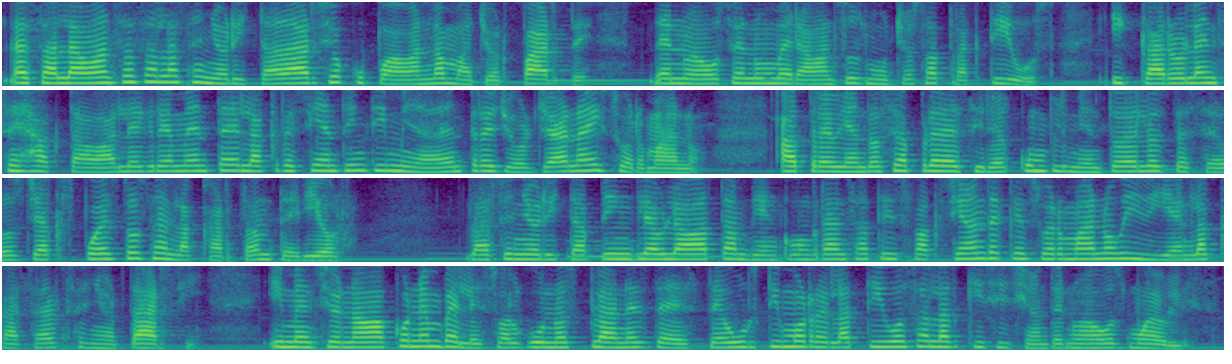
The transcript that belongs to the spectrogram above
Las alabanzas a la señorita Darcy ocupaban la mayor parte, de nuevo se enumeraban sus muchos atractivos, y Caroline se jactaba alegremente de la creciente intimidad entre Georgiana y su hermano, atreviéndose a predecir el cumplimiento de los deseos ya expuestos en la carta anterior. La señorita Bingley hablaba también con gran satisfacción de que su hermano vivía en la casa del señor Darcy, y mencionaba con embeleso algunos planes de este último relativos a la adquisición de nuevos muebles.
